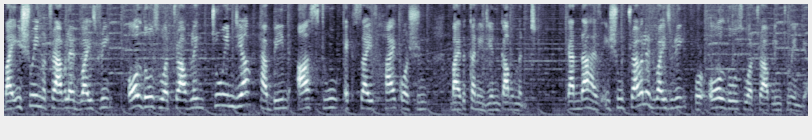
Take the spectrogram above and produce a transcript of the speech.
by issuing a travel advisory. All those who are traveling to India have been asked to exercise high caution by the Canadian government. Canada has issued travel advisory for all those who are traveling to India.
